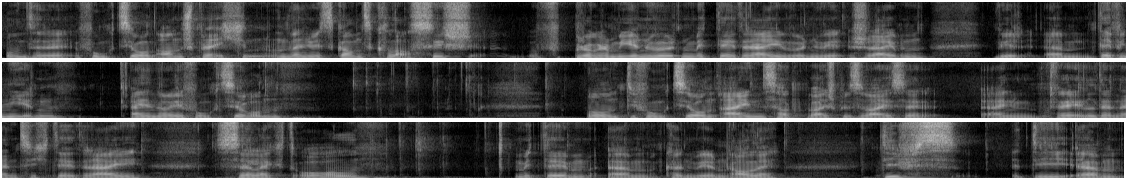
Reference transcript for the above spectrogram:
unsere Funktion ansprechen. Und wenn wir jetzt ganz klassisch programmieren würden mit D3, würden wir schreiben, wir ähm, definieren eine neue Funktion. Und die Funktion 1 hat beispielsweise einen Befehl, der nennt sich D3 Select All mit dem ähm, können wir alle Diffs, die ähm,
